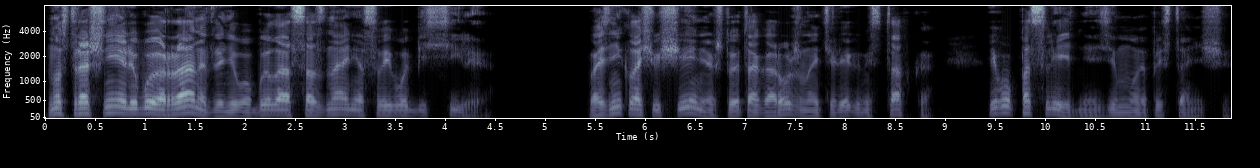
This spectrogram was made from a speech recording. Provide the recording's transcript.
Но страшнее любой раны для него было осознание своего бессилия. Возникло ощущение, что это огороженная телегами ставка — его последнее земное пристанище,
